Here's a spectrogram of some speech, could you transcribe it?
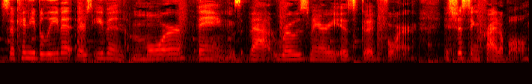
So, can you believe it? There's even more things that rosemary is good for. It's just incredible.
